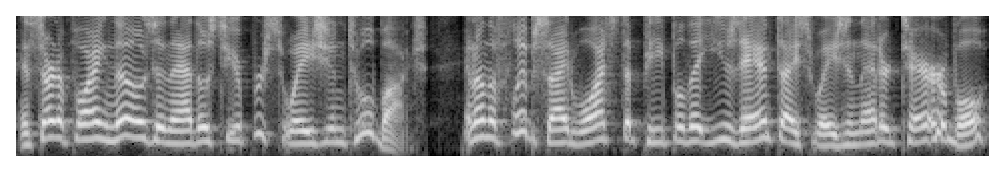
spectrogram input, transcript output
and start applying those and add those to your persuasion toolbox. And on the flip side, watch the people that use anti suasion that are terrible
